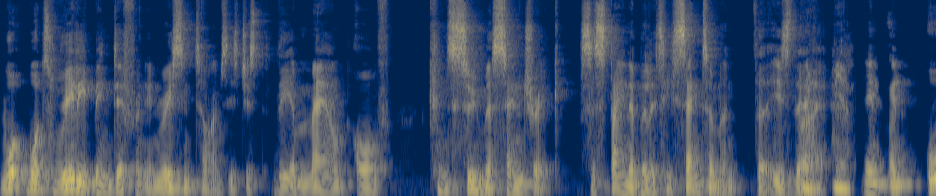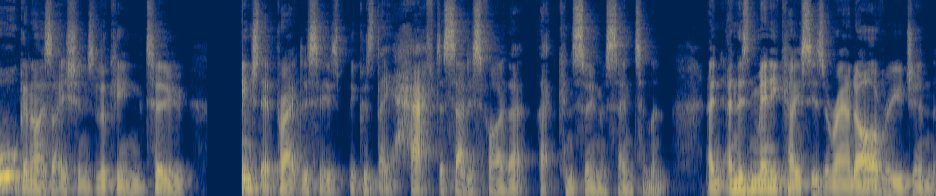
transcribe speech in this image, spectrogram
What, what's really been different in recent times is just the amount of consumer centric sustainability sentiment that is there. Right, yeah. and, and organizations looking to change their practices because they have to satisfy that that consumer sentiment. And and there's many cases around our region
